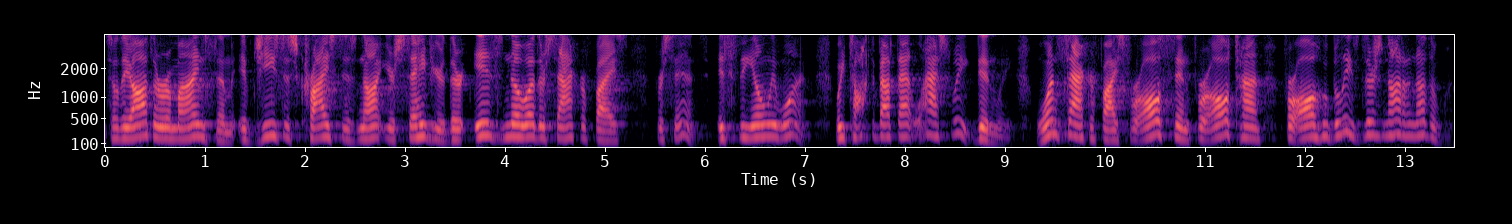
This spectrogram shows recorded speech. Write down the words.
So the author reminds them if Jesus Christ is not your Savior, there is no other sacrifice for sins. It's the only one. We talked about that last week, didn't we? One sacrifice for all sin, for all time, for all who believes. There's not another one.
